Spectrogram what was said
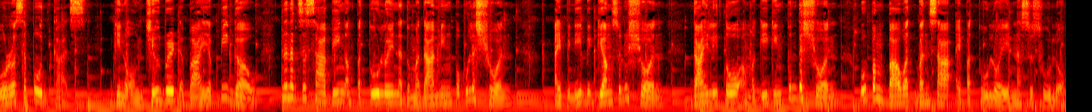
Ang inyong guro sa podcast, Ginoong Gilbert Abaya Pigaw na nagsasabing ang patuloy na dumadaming populasyon ay binibigyang solusyon dahil ito ang magiging pundasyon upang bawat bansa ay patuloy na susulong.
